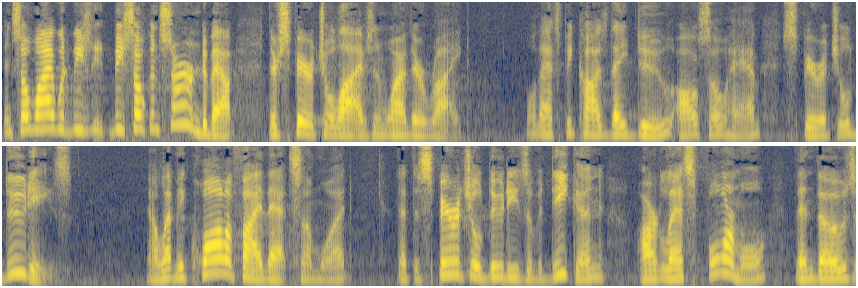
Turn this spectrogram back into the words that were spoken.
And so why would we be so concerned about their spiritual lives and why they're right? Well, that's because they do also have spiritual duties. Now, let me qualify that somewhat that the spiritual duties of a deacon are less formal than those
